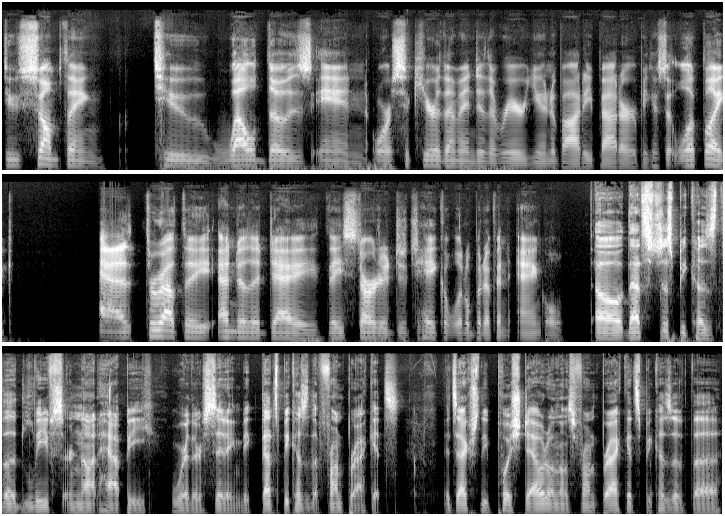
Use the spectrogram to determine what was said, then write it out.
do something to weld those in or secure them into the rear unibody better because it looked like as throughout the end of the day they started to take a little bit of an angle. Oh, that's just because the Leafs are not happy where they're sitting. That's because of the front brackets. It's actually pushed out on those front brackets because of the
